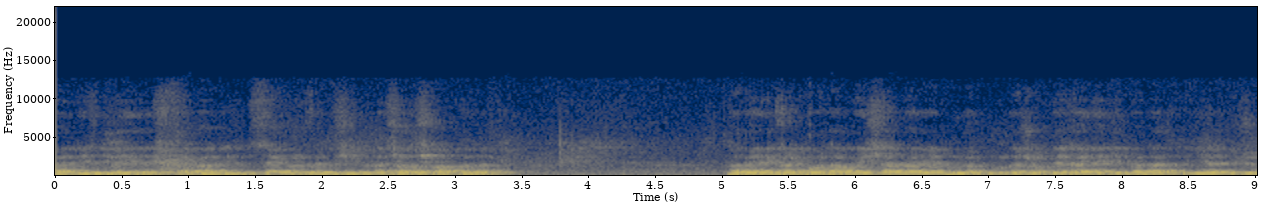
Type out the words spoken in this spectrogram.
merkezi ile yedek sistem merkezi senkronize bir şekilde çalışmaktadır. Tabii elektronik ortamda işlemler yapılıyor. Bunu da çok detayına girmeden yine bütün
